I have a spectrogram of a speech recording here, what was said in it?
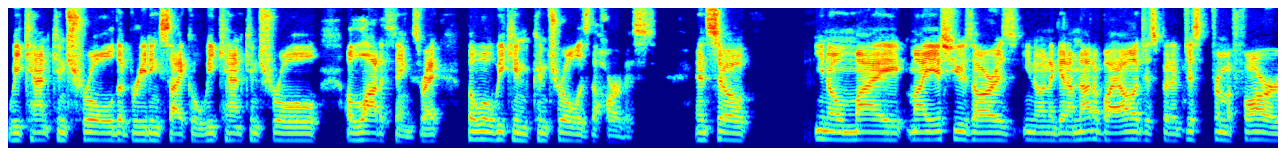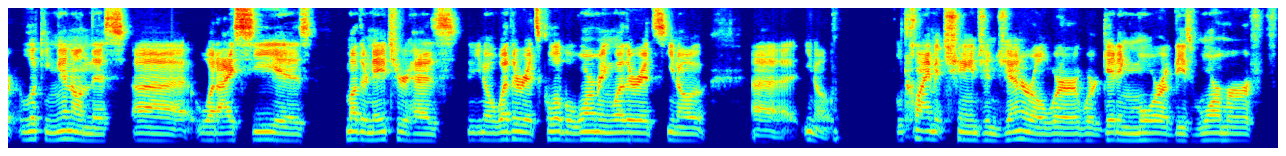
We can't control the breeding cycle. We can't control a lot of things, right? But what we can control is the harvest. And so, you know, my my issues are is, you know, and again, I'm not a biologist, but I'm just from afar looking in on this. Uh, what I see is Mother Nature has, you know, whether it's global warming, whether it's, you know, uh, you know, climate change in general where we're getting more of these warmer f-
